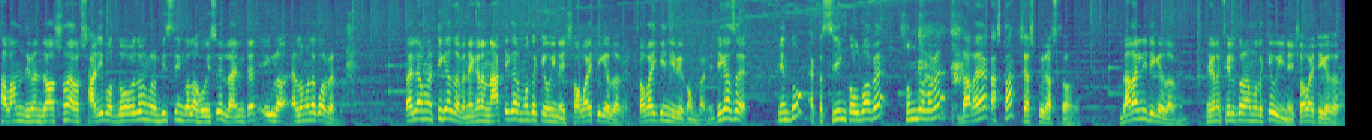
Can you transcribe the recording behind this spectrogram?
সালাম দিবেন যাওয়ার সময়, আবার সারিবদ্ধভাবে যাবেন, কোনো বিশৃঙ্খলা হয়েছে লাইন টাইন এগুলো এলোমেলো করবেন না। তাইলে আপনার টিকে যাবেন, এখানে না টিকার মতো কেউই নেই, সবাই টিকে যাবে সবাইকে নিবে কোম্পানি ঠিক আছে? কিন্তু একটা শৃঙ্খলভাবে, সুন্দরভাবে দাঁড়ায় কাজটা শেষ করে আসতে হবে। দাঁড়ালেই টিকে যাবেন, এখানে ফিল করার মতো কেউই নেই, সবাই টিকে যাবেন,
